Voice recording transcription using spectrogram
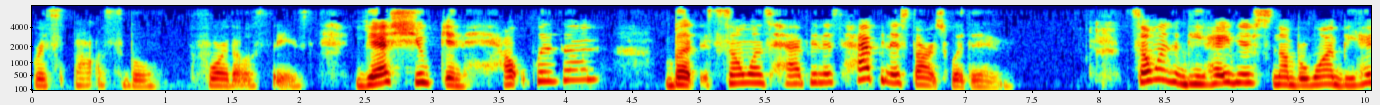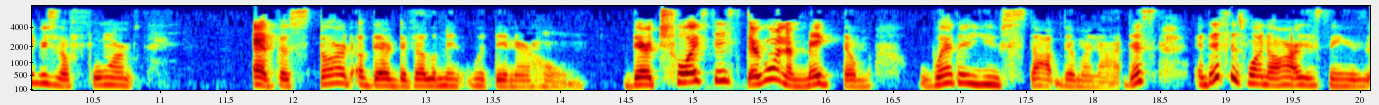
responsible for those things. Yes, you can help with them, but someone's happiness, happiness starts within. Someone's behaviors, number one, behaviors are formed at the start of their development within their home. Their choices, they're going to make them whether you stop them or not. This and this is one of the hardest things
